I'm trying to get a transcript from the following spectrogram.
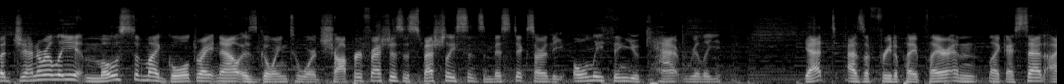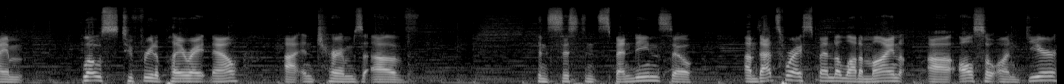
But generally, most of my gold right now is going towards shop refreshes, especially since Mystics are the only thing you can't really get as a free-to-play player. And like I said, I am close to free-to-play right now uh, in terms of consistent spending. So um, that's where I spend a lot of mine. Uh, also on gear.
